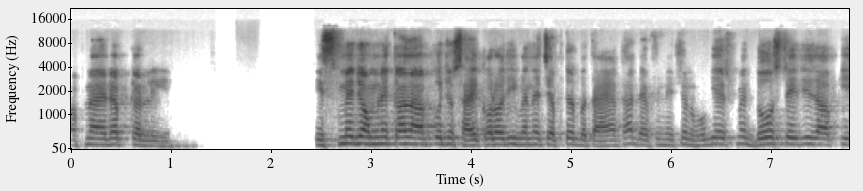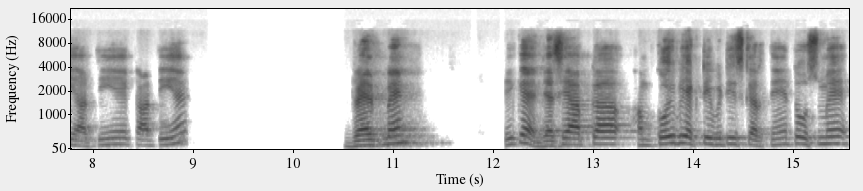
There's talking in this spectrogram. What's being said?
अपना एडेप्ट कर ली है। इसमें जो हमने कल आपको जो साइकोलॉजी मैंने चैप्टर बताया था डेफिनेशन हो गया, इसमें दो स्टेजेस आपकी आती हैं, एक आती है डेवलपमेंट ठीक है? जैसे आपका हम कोई भी एक्टिविटीज़ करते हैं तो उसमें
